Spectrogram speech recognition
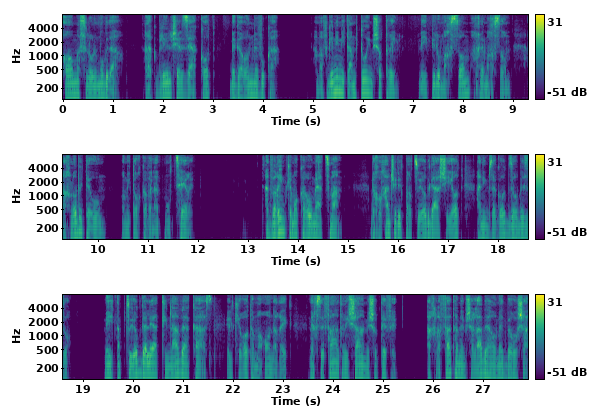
או מסלול מוגדר, רק בליל של זעקות בגרון מבוקע. המפגינים התעמתו עם שוטרים, והפילו מחסום אחרי מחסום, אך לא בתיאום, או מתוך כוונת מוצהרת. הדברים כמו קרו מעצמם, בכוחן של התפרצויות געשיות הנמזגות זו בזו. מהתנפצויות גלי הטינה והכעס אל קירות המעון הריק, נחשפה הדרישה המשותפת, החלפת הממשלה והעומד בראשה,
